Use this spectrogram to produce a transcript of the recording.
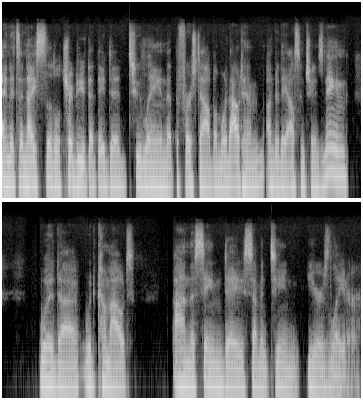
and it's a nice little tribute that they did to Lane that the first album without him under the in Chains name would uh, would come out on the same day 17 years later.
